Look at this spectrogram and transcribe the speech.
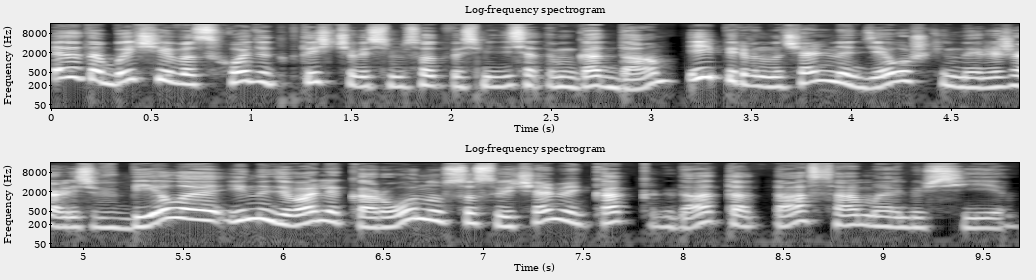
Этот обычай восходит к 1880 годам, и первоначально девушки наряжались в белое и надевали корону со свечами, как когда-то та самая Люсия.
